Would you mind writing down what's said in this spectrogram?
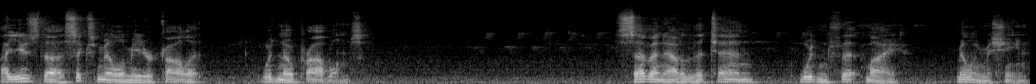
I used the 6 millimeter collet with no problems. Seven out of the 10 wouldn't fit my milling machine.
